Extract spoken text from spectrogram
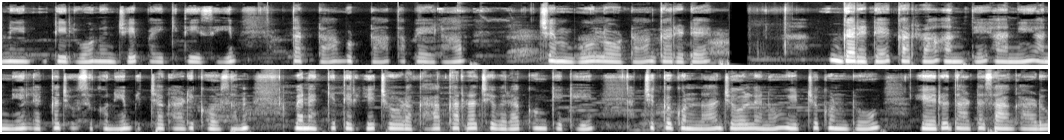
నీటిలో నుంచి పైకి తీసి తట్ట, బుట్ట, తపేలా, చెంబు, లోట, గరిటె, కర్ర అంతే అని అన్నీ లెక్క చూసుకుని బిచ్చగాడి కోసం వెనక్కి తిరిగి చూడక కర్ర చివర కొంకికి చిక్కుకున్న జోళ్ళను ఈడ్చుకుంటూ ఏరు దాటసాగాడు.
